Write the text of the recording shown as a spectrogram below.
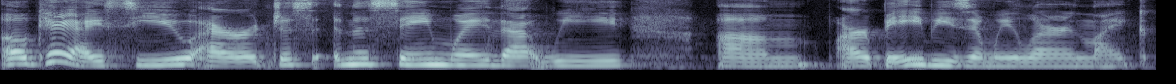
okay i see you or just in the same way that we um, are babies and we learn like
